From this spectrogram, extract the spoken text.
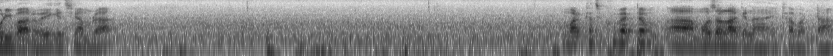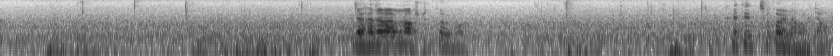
পরিবার হয়ে গেছি আমরা। আমার কাছে খুব একটা মজা লাগে না এই খাবারটা। দেখা যাবে আমি নষ্ট করব। খেতে ইচ্ছে করে না আমার তেমন।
